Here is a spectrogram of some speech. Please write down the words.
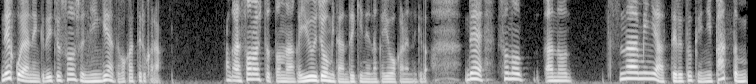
猫やねんけど、一応その人人間やって分かってるから。だからその人となんか友情みたいなできねえなんかよくわからんだけど。で、その、あの、津波に遭ってる時にパッと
